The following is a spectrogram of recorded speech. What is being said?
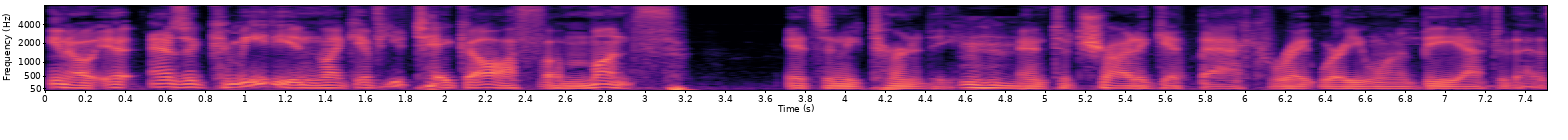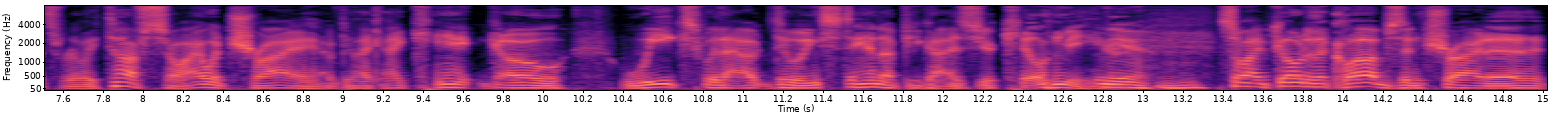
you know, it, as a comedian, like if you take off a month it's an eternity. Mm-hmm. And to try to get back right where you want to be after that, it's really tough. So I would try. I'd be like, I can't go weeks without doing stand up. You guys, you're killing me here. Yeah. Mm-hmm. So I'd go to the clubs and try to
